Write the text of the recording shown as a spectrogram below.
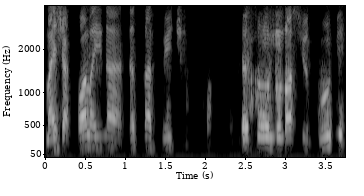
mas já cola aí na, tanto na Twitch, tanto no nosso YouTube.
